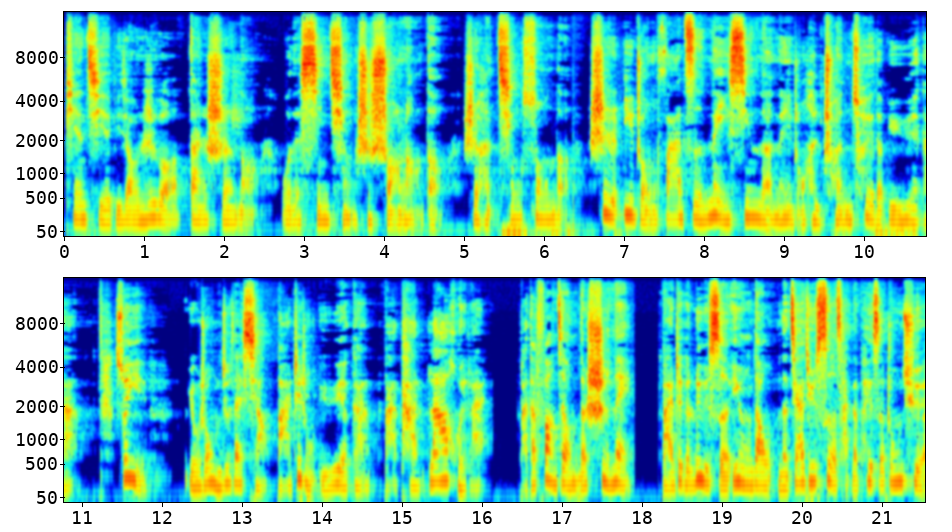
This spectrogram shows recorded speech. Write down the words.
天气也比较热，但是呢，我的心情是爽朗的。是很轻松的，是一种发自内心的那种很纯粹的愉悦感。所以有时候我们就在想，把这种愉悦感把它拉回来，把它放在我们的室内，把这个绿色应用到我们的家居色彩的配色中去。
